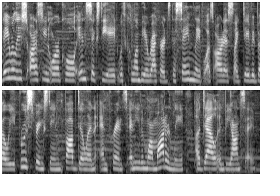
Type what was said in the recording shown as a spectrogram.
They released Odessey and Oracle in 68 with Columbia Records, the same label as artists like David Bowie, Bruce Springsteen, Bob Dylan, and Prince, and even more modernly, Adele and Beyonce.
